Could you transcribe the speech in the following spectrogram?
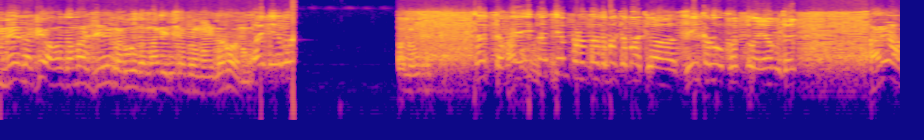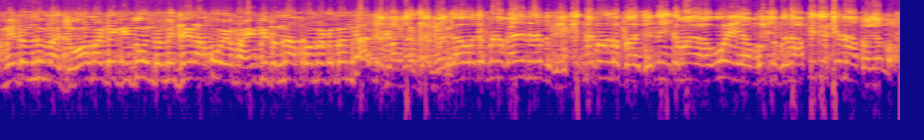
મેં લખ્યું હવે તમારે જે કરવું તમારી ઈચ્છા પ્રમાણે કરવાનું ભાઈ એમાં હલો. સાહેબ, તમે એ રીતના કેમ પણ? તમે તમારે જે કરવું કરતો એમ સાહેબ. અરે અમે તમને જોવા માટે કીધું તમે જે આપો એ માહિતી તમને આપવા માટે બંધ બંધાવો મને કઈ લેખિતમાં જેટલી તમારે હોય એ મુજબ મને આપી દો કે ના આપે એમાં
